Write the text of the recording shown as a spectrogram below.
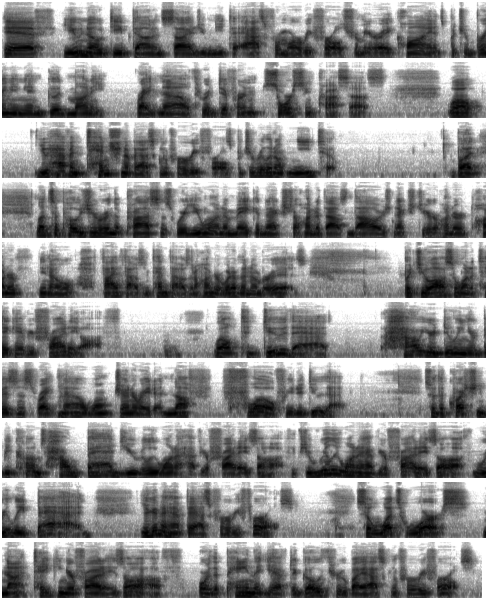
if you know deep down inside you need to ask for more referrals from your A clients, but you're bringing in good money right now through a different sourcing process well, you have intention of asking for referrals, but you really don't need to. But let's suppose you're in the process where you want to make an extra hundred thousand dollars next year, hundred, hundred, you know, five thousand, ten thousand, a hundred, whatever the number is. But you also want to take every Friday off. Well, to do that, how you're doing your business right now won't generate enough flow for you to do that. So the question becomes how bad do you really want to have your Fridays off? If you really want to have your Fridays off really bad, you're going to have to ask for referrals. So, what's worse, not taking your Fridays off or the pain that you have to go through by asking for referrals?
